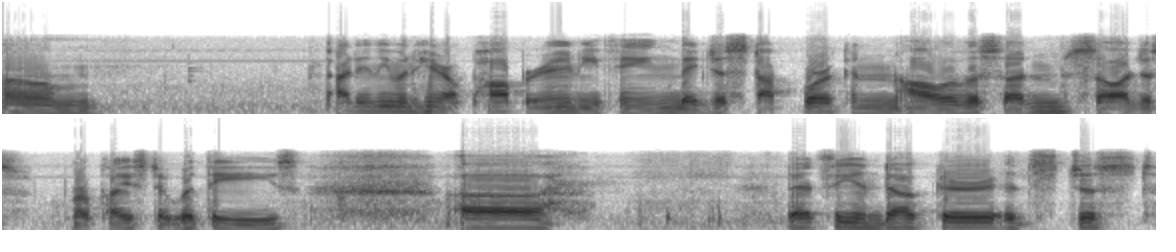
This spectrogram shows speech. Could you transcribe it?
Um, I didn't even hear a pop or anything. They just stopped working all of a sudden, so I just replaced it with these. Uh, that's the inductor. It's just,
